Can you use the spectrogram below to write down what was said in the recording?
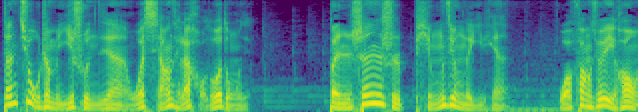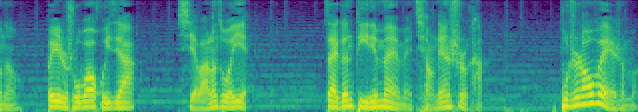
但就这么一瞬间，我想起来好多东西。本身是平静的一天，我放学以后呢，背着书包回家，写完了作业，再跟弟弟妹妹抢电视看。不知道为什么。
